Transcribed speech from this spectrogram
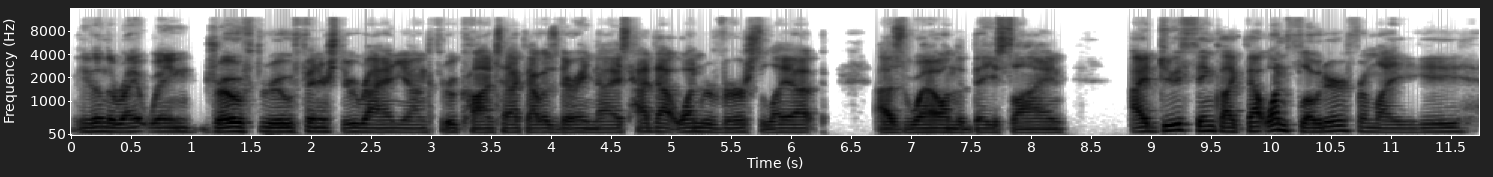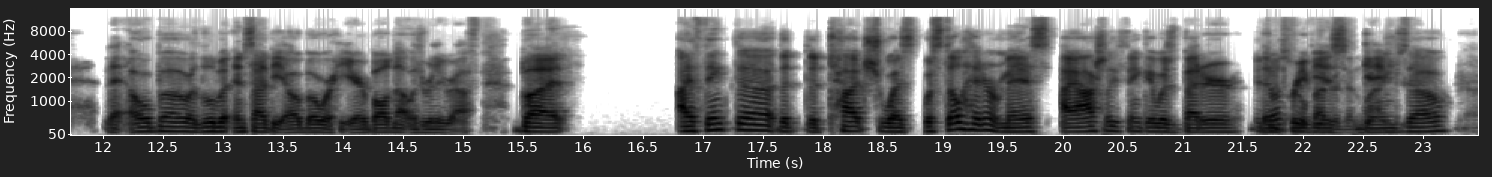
He's on the right wing, drove through, finished through Ryan Young through contact. That was very nice. Had that one reverse layup as well on the baseline. I do think like that one floater from like the elbow, a little bit inside the elbow where he airballed, that was really rough. But I think the the the touch was was still hit or miss. I actually think it was better it than previous better than games though. Yeah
